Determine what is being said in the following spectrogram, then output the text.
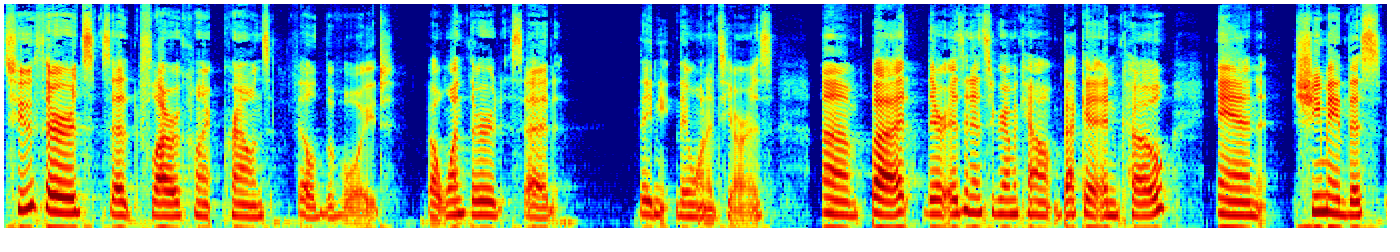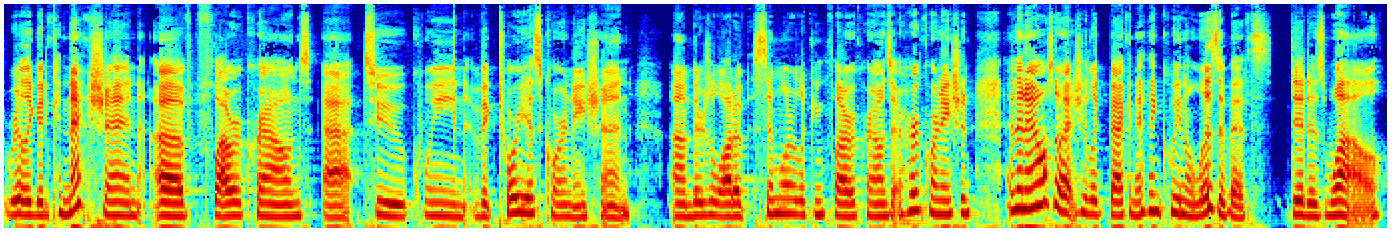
two thirds said flower cl- crowns filled the void. About one third said they need they wanted tiaras. Um, but there is an Instagram account, Becca and Co. And she made this really good connection of flower crowns at to Queen Victoria's coronation. Um, there's a lot of similar looking flower crowns at her coronation. And then I also actually looked back and I think Queen Elizabeth's did as well.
